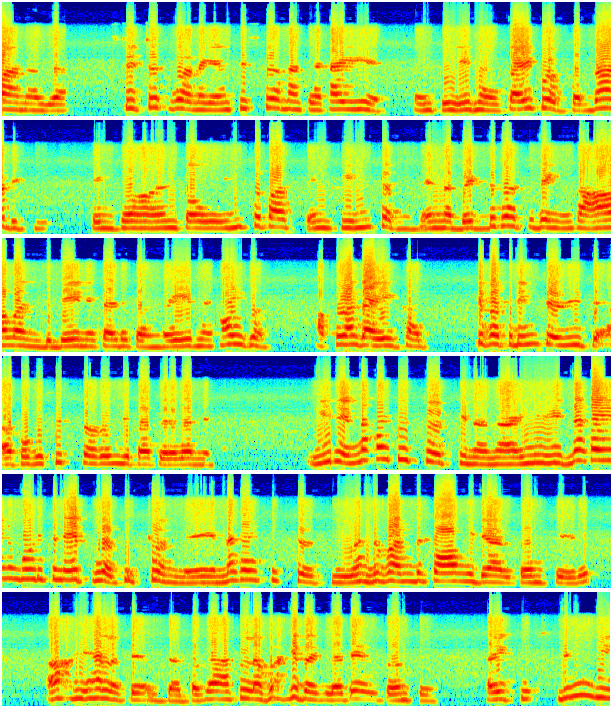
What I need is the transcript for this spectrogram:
ಆನಾಗ ಸ್ಟಿಚಸ್ ಬರ್ನಾಗ ಎಂಗ್ ಸಿಸ್ಟರ್ ನಾಕ್ಲ ಕೈಯೇ ಎಂಕ್ ಏನು ಕೈ ಕೊಡ್ತಾರೆ ದಾದಿಕ್ಕಿ ಎಂಕ ಎಂಕ ಅವು ಇಂಚ ಪಾತ್ ಎಂಕ್ ಇಂಚ ಎನ್ನ ಬೆಡ್ ಪಾತ್ತದೆ ಎಂಕ ಆ ಒಂದು ಬೇನೆ ತಡೆತಂಡ ಏನ ಕೈ ಕೊಡ್ ಅಪ್ಪಳ ಕೈ ಕಟ್ಟಿ ಪಾತ್ರ ಇಂಚ ಅಪ್ಪ ಸಿಸ್ಟರ್ ಒಂದು ಪಾತ್ರ ಬನ್ನಿ ನೀರ್ ಎನ್ನ ಕಾಯಿ ಚುಚ್ಚೋಡ್ತಿ ನಾನ ನೀವ್ ಇನ್ನ ಕೈನು ಬುಡಿತು ನೇರ್ತಿಲ್ಲ ಚುಚ್ಚೊಂದೆ ಎನ್ನ ಕಾಯಿ ಚುಚ್ಚೋಡ್ತಿ ಒಂದು ಬಂದು ಕಾಮಿಡಿ ಆಯ್ತು ಅಂತೇಳಿ ಆ ಎಲ್ಲ ದಬ್ಬಗ ಹಾಕಲ್ಲ ಬಾಗಿ ತಗ್ಲದೆ ಆಯ್ತು ಅಂತ ಅದಕ್ಕೆ ನಿಮ್ಗೆ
